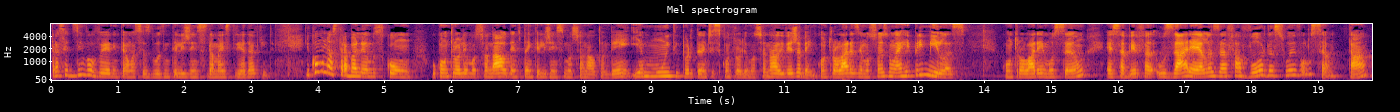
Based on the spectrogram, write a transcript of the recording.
para se desenvolver então essas duas inteligências da maestria da vida. E como nós trabalhamos com o controle emocional dentro da inteligência emocional também, e é muito importante esse controle emocional, e veja bem, controlar as emoções não é reprimi-las Controlar a emoção é saber usar elas a favor da sua evolução, tá?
